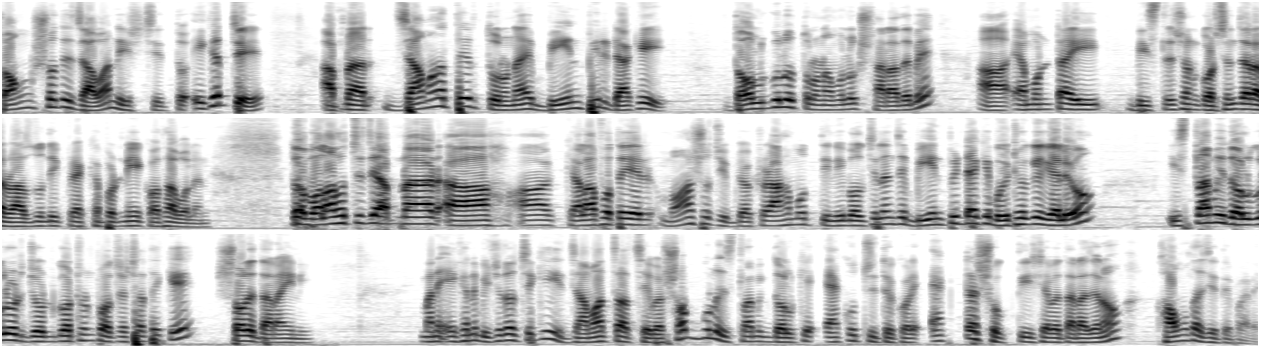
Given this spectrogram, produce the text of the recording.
সংসদে যাওয়া নিশ্চিত। তো এক্ষেত্রে আপনার জামাতের তুলনায় বিএনপির ডাকেই দলগুলো তুলনামূলক সাড়া দেবে এমনটাই বিশ্লেষণ করছেন যারা রাজনৈতিক প্রেক্ষাপট নিয়ে কথা বলেন। তো বলা হচ্ছে যে আপনার খেলাফতের মহাসচিব ডক্টর আহমদ তিনি বলছিলেন যে বিএনপির ডাকে বৈঠকে গেলেও ইসলামী দলগুলোর জোট গঠন প্রচেষ্টা থেকে সরে দাঁড়ায়নি। মানে এখানে বিষয়টা হচ্ছে কি, জামাত চাচ্ছে এবার সবগুলো ইসলামিক দলকে একত্রিত করে একটা শক্তি হিসেবে তারা যেন ক্ষমতা যেতে পারে।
